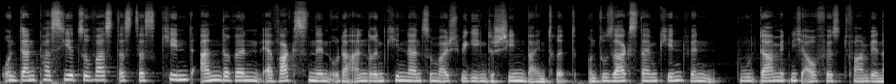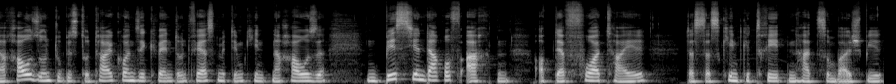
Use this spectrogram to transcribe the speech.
Und dann passiert sowas, dass das Kind anderen Erwachsenen oder anderen Kindern zum Beispiel gegen das Schienbein tritt. Und du sagst deinem Kind, wenn du damit nicht aufhörst, fahren wir nach Hause und du bist total konsequent und fährst mit dem Kind nach Hause. Ein bisschen darauf achten, ob der Vorteil, dass das Kind getreten hat zum Beispiel,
